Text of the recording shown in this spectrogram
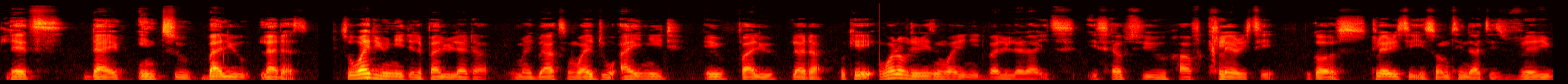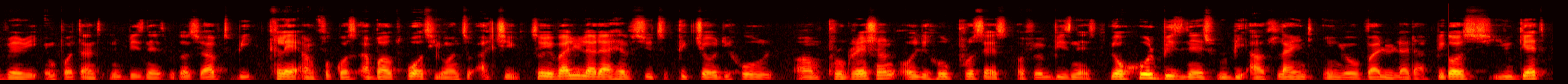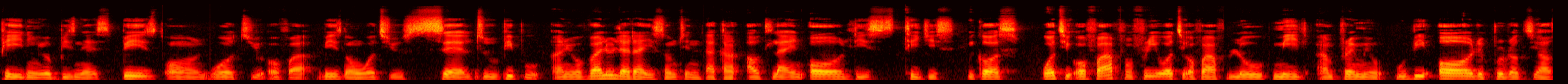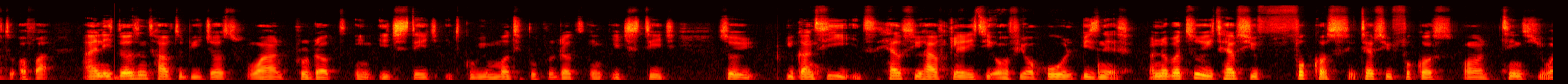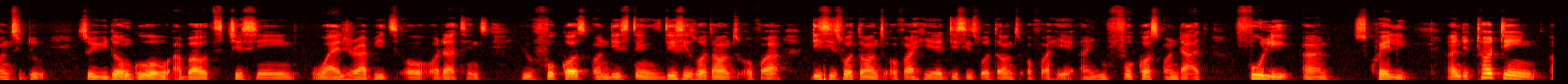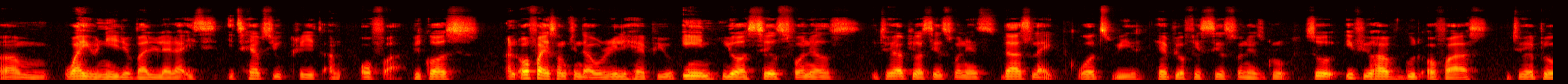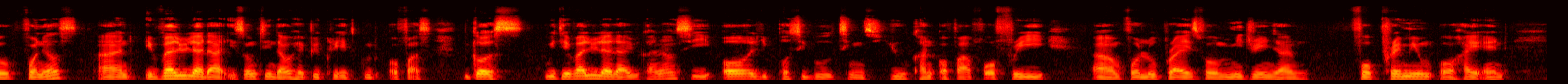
Let's dive into value ladders. So why do you need a value ladder you might be asking? Why do i need a value ladder. Okay, one of the reasons why you need value ladder is it helps you have clarity because clarity is something that is very very important in business because you have to be clear and focused about what you want to achieve so a value ladder helps you to picture the whole um, progression or the whole process of your business. Your whole business will be outlined in your value ladder because you get paid in your business based on what you offer, based on what you sell to people. And your value ladder is something that can outline all these stages because what you offer for free, what you offer low, mid, and premium will be all the products you have to offer. And it doesn't have to be just one product in each stage, it could be multiple products in each stage. So you can see it helps you have clarity of your whole business. And number two, it helps you focus. It helps you focus on things you want to do. So you don't go about chasing wild rabbits or other things. You focus on these things. This is what I want to offer. This is what I want to offer here. This is what I want to offer here. And you focus on that fully and squarely. And the third thing, um, why you need a value ladder is it helps you create an offer because an offer is something that will really help you in your sales funnels. It will help your sales funnels. That's like what will help your sales funnels grow. So if you have good offers, will help your funnels. And a value ladder is something that will help you create good offers because with a value ladder, you can now see all the possible things you can offer for free, um, for low price, for mid range, and for premium or high end.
